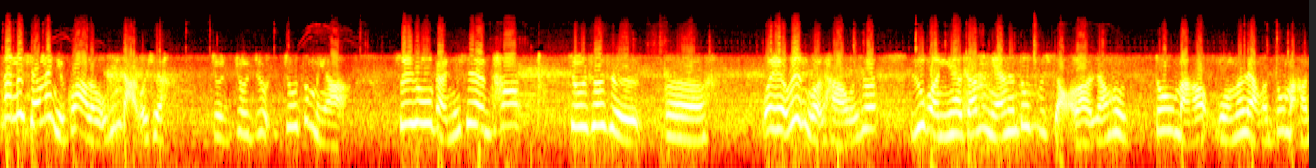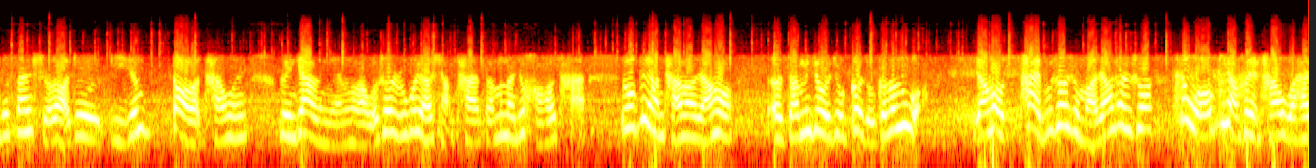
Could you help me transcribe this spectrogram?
那那行，那你挂了，我给你打过去。就就就就这么样。所以说我感觉现在他就是说是呃。我也问过他，我说，如果你看咱们年龄都不小了，然后都马上，我们两个都马上就三十了，就已经到了谈婚论嫁的年龄了。我说，如果要想谈，咱们呢就好好谈；如果不想谈了，然后，呃，咱们就就各走各的路。然后他也不说什么，然后他就说，那我不想和你谈，我还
